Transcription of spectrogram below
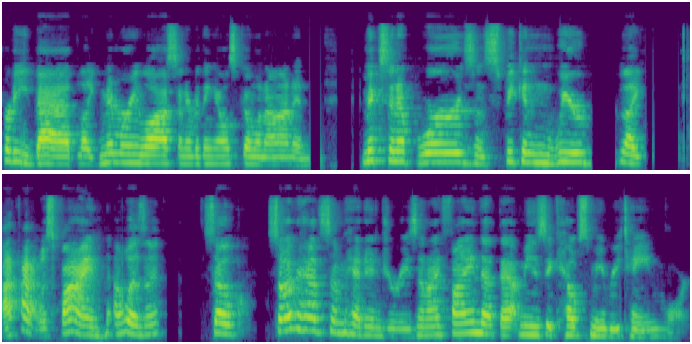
pretty bad like memory loss and everything else going on and mixing up words and speaking weird like I thought it was fine. I wasn't. So so I've had some head injuries and I find that that music helps me retain more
